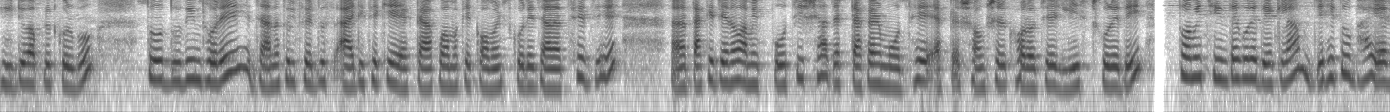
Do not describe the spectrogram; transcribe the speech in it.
ভিডিও আপলোড করব। তো দুদিন ধরে জানাতুল ফেরদুস আইডি থেকে একটা আপু আমাকে কমেন্টস করে জানাচ্ছে যে তাকে যেন আমি পঁচিশ হাজার টাকার মধ্যে একটা সংসার খরচের লিস্ট করে দিই। তো আমি চিন্তা করে দেখলাম, যেহেতু ভাইয়ার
